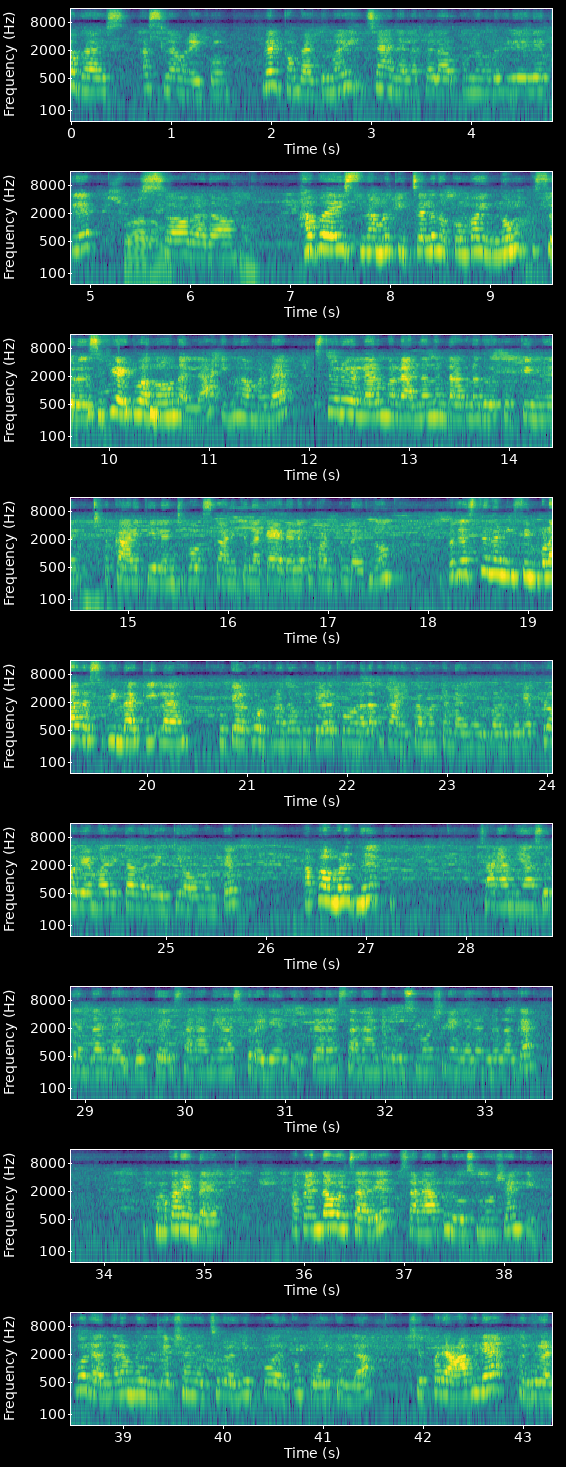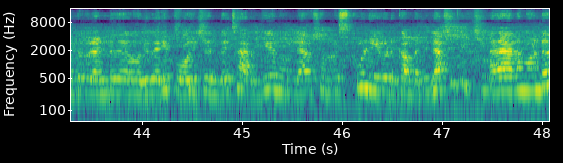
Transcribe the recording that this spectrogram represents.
Hello guys അസ്സാം വലൈക്കും welcome back to my channel അപ്പൊ എല്ലാവർക്കും നമ്മുടെ വീഡിയോയിലേക്ക് സ്വാഗതം. അപ്പൊ ഗൈസ് നമ്മൾ കിച്ചണിൽ നോക്കുമ്പോൾ ഇന്നും റെസിപ്പി ആയിട്ട് വന്നോന്നല്ല ഇന്ന് നമ്മുടെ ഒരു എല്ലാവരും പറഞ്ഞു അന്നന്ന് ഉണ്ടാക്കുന്നത് ഒരു കുക്കിംഗ് കാണിക്കുക ലഞ്ച് ബോക്സ് കാണിക്കുന്നൊക്കെ ഇടയിലൊക്കെ പറഞ്ഞിട്ടുണ്ടായിരുന്നു. അപ്പൊ ജസ്റ്റ് സിമ്പിൾ ആ റെസിപ്പി ഉണ്ടാക്കി കുട്ടികൾക്ക് കൊടുക്കുന്നതും കുട്ടികൾ പോകുന്നതൊക്കെ കാണിക്കാൻ വേണ്ടിട്ടുണ്ടായിരുന്നു ഒരുപാട് പേര്. എപ്പോഴും ഒരേമാതിരി ഇട്ടാ വെറൈറ്റി ആവും അപ്പൊ നമ്മളിന്ന് സനാമിയാസ്ക്ക് എന്താ ഉണ്ടായി ഫുഡ് റെഡി ആയിട്ടിരിക്കുകയാണ് സനാന്റെ ലൂസ് മോഷൻ എങ്ങനെയുണ്ട് എന്നൊക്കെ നമുക്കറിയണ്ടേ? അപ്പൊ എന്താ വെച്ചാൽ സനാക്ക് ലൂസ് മോഷൻ ഇപ്പൊ അന്നേരം നമ്മൾ ഇഞ്ചക്ഷൻ വെച്ച് കഴിഞ്ഞ് ഇപ്പൊ വരക്കും പോയിട്ടില്ല. പക്ഷെ ഇപ്പൊ രാവിലെ ഒരു രണ്ട് രണ്ട് ഒരു വരി പോയിട്ടുണ്ട്. ഛർദിയൊന്നുമില്ല. പക്ഷെ നമ്മൾ സ്കൂൾ ലീവ് എടുക്കാൻ പറ്റില്ല. അത് കാരണം കൊണ്ട്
